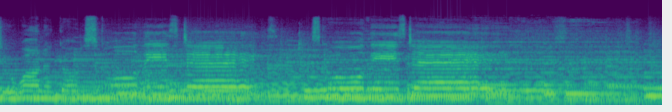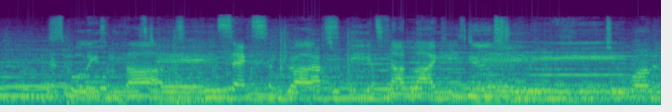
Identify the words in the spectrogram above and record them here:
to wanna go to school and thugs, sex and drugs. It's not like he's used to days be. To wanna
